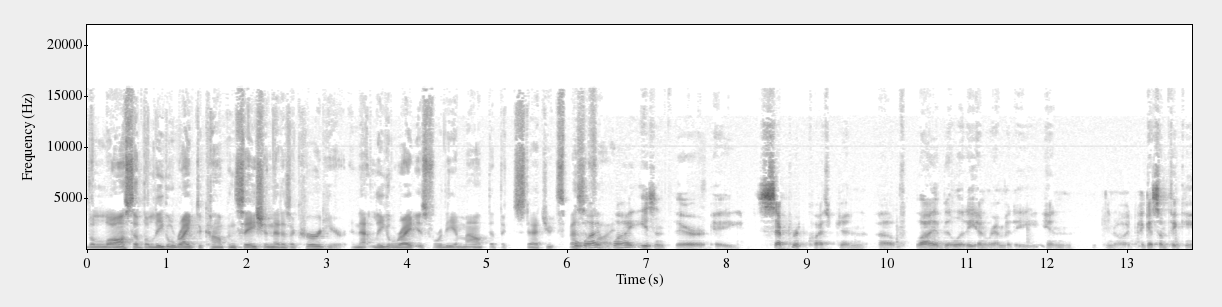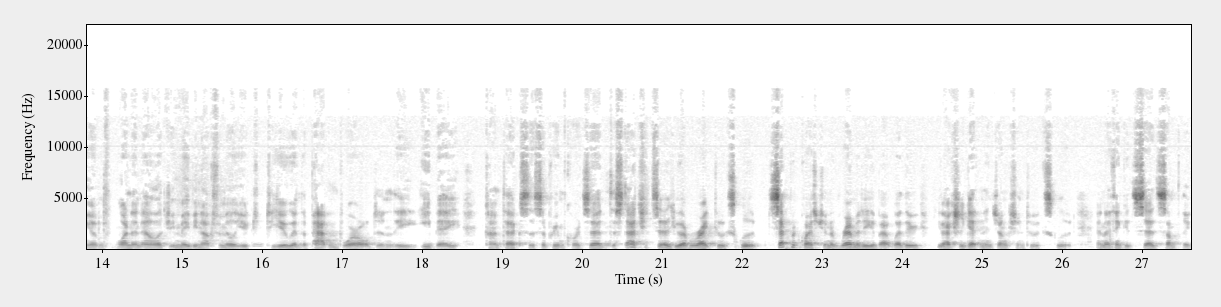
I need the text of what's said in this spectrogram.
the loss of the legal right to compensation that has occurred here. And that legal right is for the amount that the statute specified. why, why isn't there a separate question of liability and remedy in you know, I guess I'm thinking of one analogy, maybe not familiar to you in the patent world, in the eBay context. The Supreme Court said the statute says you have a right to exclude. Separate question of remedy about whether you actually get an injunction to exclude. And I think it said something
